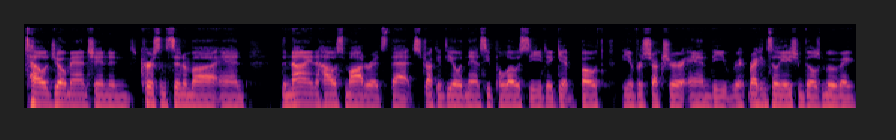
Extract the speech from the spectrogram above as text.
tell Joe Manchin and Kyrsten Sinema and the nine House moderates that struck a deal with Nancy Pelosi to get both the infrastructure and the re- reconciliation bills moving,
